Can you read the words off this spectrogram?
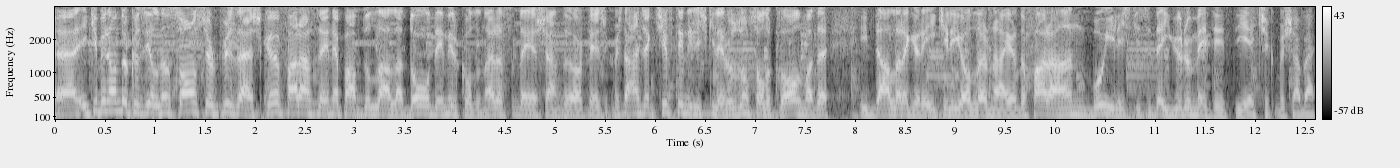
Ee, 2019 yılının son sürpriz aşkı Farah Zeynep Abdullah'la Doğu Demirkol'un arasında yaşandığı ortaya çıkmıştı. Ancak çiftin ilişkileri uzun soluklu olmadı. İddialara göre ikili yollarını ayırdı. Farah'ın bu ilişkisi de yürümedi diye çıkmış haber.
